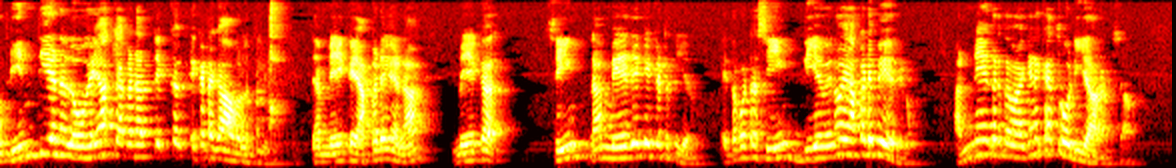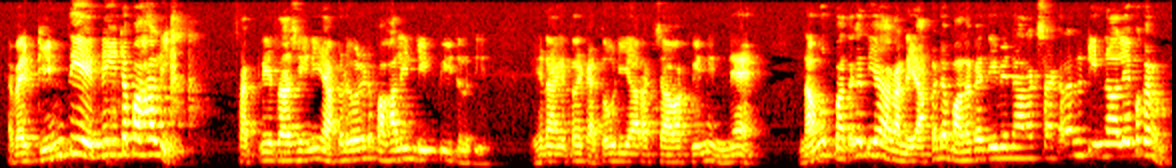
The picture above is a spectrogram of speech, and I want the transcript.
උඩින් තියෙන ලෝහයක් යකඩත් එක්ක එකට ගාවල තියෙනවා. දැන් මේක යකඩය නම් මේක සිංක් නම් මේ දෙක එකට තියෙනවා. එතකොට සිංක් දිය වෙනවා යකඩ බේරෙනවා. අන්න ඒකට තමයි කියන්නේ කැතෝඩිය ආරක්ෂාව. හැබැයි ටින් තියෙන්නේ ඊට පහළින්. සක්‍රියතා ශ්‍රේණිය යකඩ වලට පහළින් ටින් පීටල තියෙනවා. එහෙනම් එතන කැතෝඩිය ආරක්ෂාවක් වෙන්නේ නැහැ. නමුත් මතක තියාගන්න යකඩ මල පැදීමෙන් ආරක්ෂා කරන්න ටින් ආලේප කරනවා.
